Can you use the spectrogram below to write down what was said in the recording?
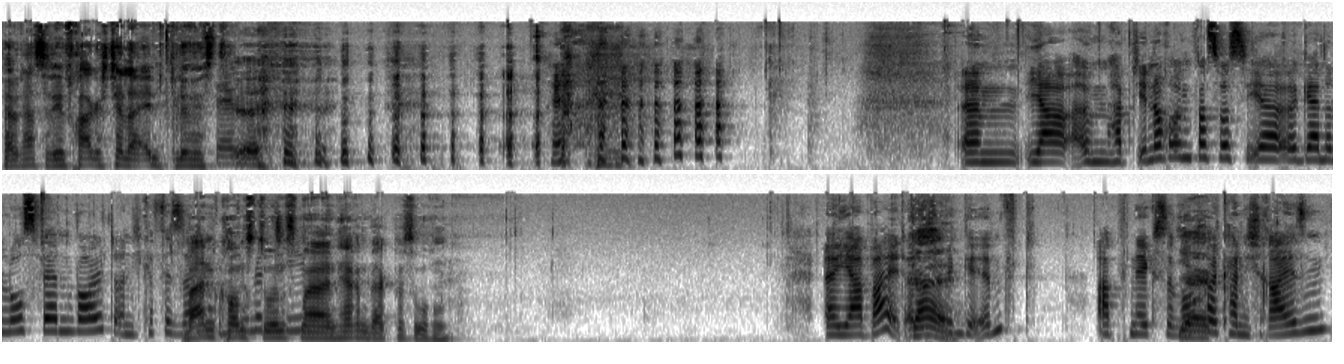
Damit hast du den Fragesteller entblößt. Sehr gut. ja, ähm, ja ähm, habt ihr noch irgendwas, was ihr äh, gerne loswerden wollt an die? Wann kommst du uns mal in Herrenberg besuchen? Äh, ja, bald. Also Geil. ich bin geimpft. Ab nächste Woche Ja. kann ich reisen.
